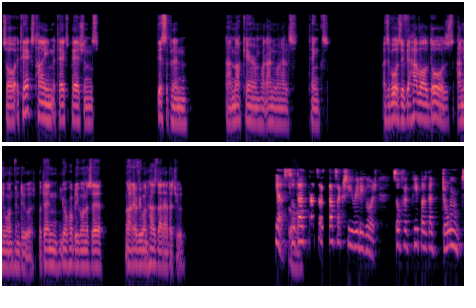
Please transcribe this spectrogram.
So it takes time, it takes patience, discipline, and not caring what anyone else thinks. I suppose if you have all those, anyone can do it. But then you're probably going to say, not everyone has that attitude. Yeah, so, so that that's that's actually really good. So for people that don't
